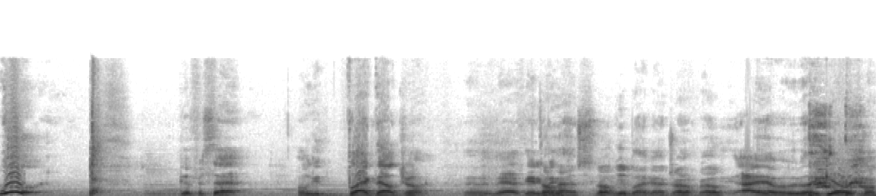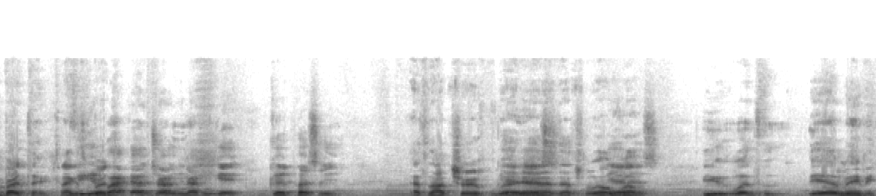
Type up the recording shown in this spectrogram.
Woo! Good for Sav. I'm gonna get blacked out drunk. And ask anything. Don't have, don't get blackout drunk, bro. I am. I'm like, yo, it's my birthday. Can I If get you some get blackout drunk, you're not gonna get good pussy. That's not true. Yeah, But it yeah, is. that's well, Yeah, well. You what? the- Yeah, maybe.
